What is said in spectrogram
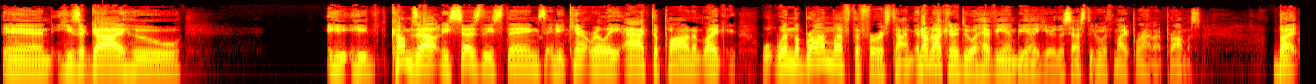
And he's a guy who he he comes out and he says these things and he can't really act upon them. Like when LeBron left the first time, and I'm not going to do a heavy NBA here. This has to do with Mike Brown, I promise. But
